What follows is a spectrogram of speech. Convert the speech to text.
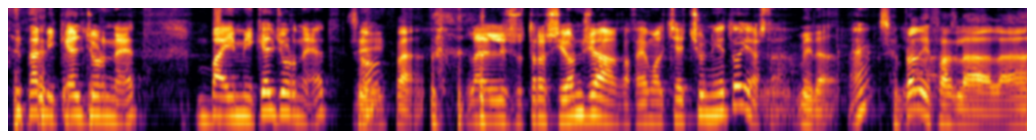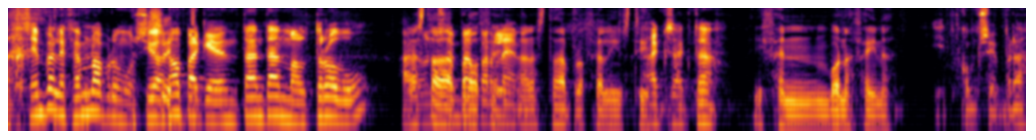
de Miquel Jornet. By Miquel Jornet, Sí, no? clar. Les il·lustracions ja agafem el Checho Nieto i ja està. Mira, Eh? sempre Ja. li fas la... la... Sempre li fem la promoció, Sí. no? Perquè en tant tant me'l trobo. Ara doncs està de profe, parlem. ara està de profe a l'insti Exacte. i fent bona feina. Com sempre.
